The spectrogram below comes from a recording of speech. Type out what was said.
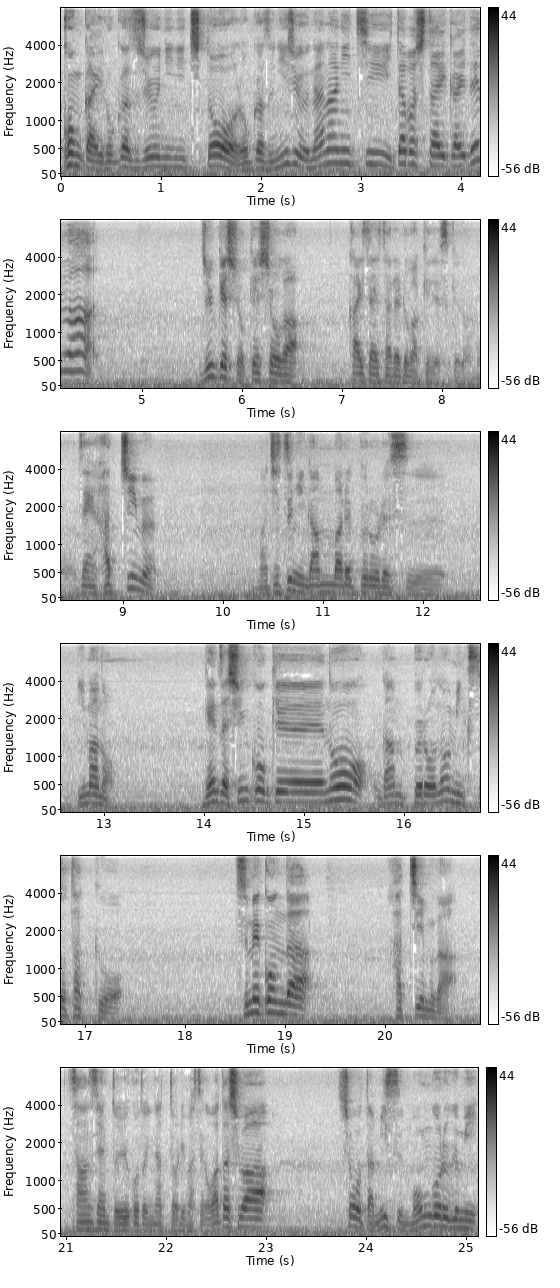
今回6月12日と6月27日板橋大会では準決勝決勝が開催されるわけですけども全8チーム、まあ、実に頑張れプロレス今の現在進行形のガンプロのミックストタッグを詰め込んだ8チームが参戦ということになっておりますが私は翔太ミスモンゴル組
